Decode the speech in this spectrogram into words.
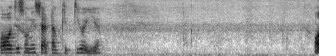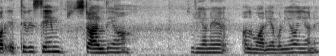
ਬਹੁਤ ਹੀ ਸੋਹਣੀ ਸੈਟਅਪ ਕੀਤੀ ਹੋਈ ਆ। ਔਰ ਇੱਥੇ ਵੀ ਸੇਮ ਸਟਾਈਲ ਦੀਆਂ ਜਿਹੜੀਆਂ ਨੇ ਅਲਮਾਰੀਆਂ ਬਣੀਆਂ ਹੋਈਆਂ ਨੇ।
